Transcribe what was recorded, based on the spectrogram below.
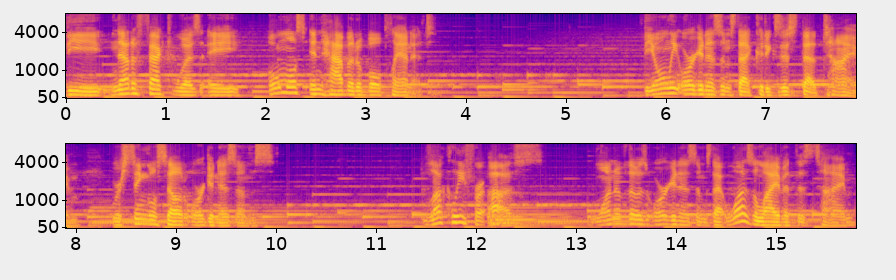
the net effect was a almost inhabitable planet. The only organisms that could exist at that time were single-celled organisms. Luckily for us, one of those organisms that was alive at this time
